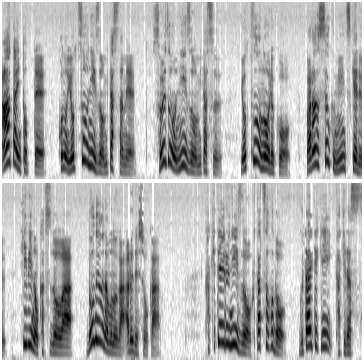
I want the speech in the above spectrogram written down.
あなたにとってこの4つのニーズを満たすためそれぞれのニーズを満たす4つの能力をバランスよく身につける日々の活動はどのようなものがあるでしょうか。欠けているニーズを2つほど具体的に書き出す。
